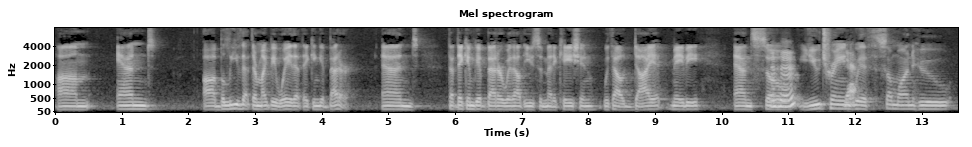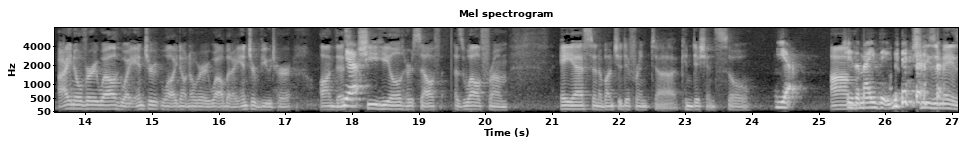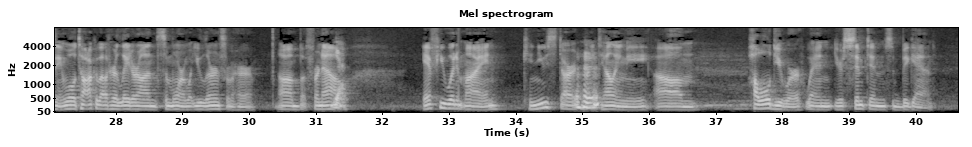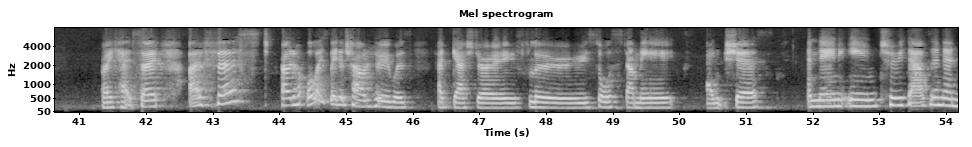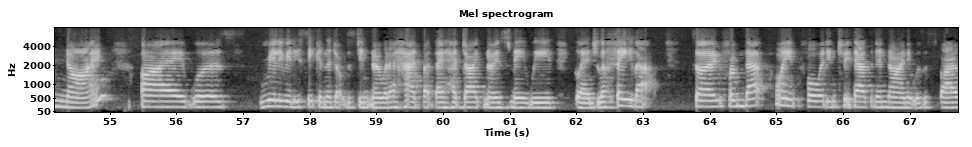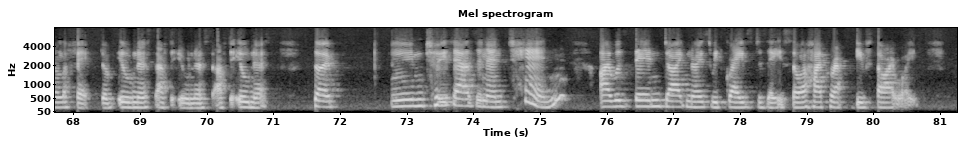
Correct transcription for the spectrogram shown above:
um, and uh, believe that there might be a way that they can get better and that they can get better without the use of medication, without diet, maybe. And so you trained Yeah. with someone who I know very well, who I inter well, I don't know very well, but I interviewed her on this. Yeah. She healed herself as well from AS and a bunch of different uh, conditions. So Yeah, um, she's amazing. she's amazing. We'll talk about her later on some more and what you learned from her. Um, but for now, Yeah. If you wouldn't mind, can you start Mm-hmm. by telling me um, how old you were when your symptoms began? Okay, so I first, I'd always been a child who was had gastro, flu, sore stomach, anxious, and then in 2009, I was really, really sick, and the doctors didn't know what I had, but they had diagnosed me with glandular fever. So from that point forward in 2009, it was a spiral effect of illness after illness after illness. So in 2010, I was then diagnosed with Graves' disease, so a hyperactive thyroid.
